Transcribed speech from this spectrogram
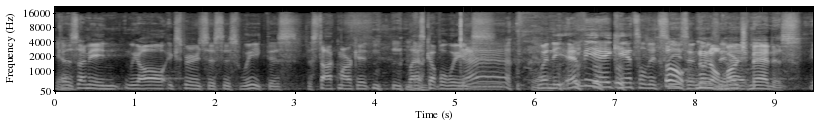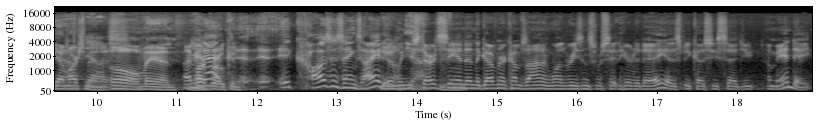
Yeah. Because I mean, we all experienced this this week. This the stock market last couple of weeks yeah. when the NBA canceled its season. oh, season. no, Wednesday no, March night. Madness. Yeah, March Madness. Oh man, I mean, heartbroken. That, it, it, causes anxiety when you start mm-hmm. seeing. Then the governor comes on, and one of the reasons we're sitting here today is because she said you, a mandate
